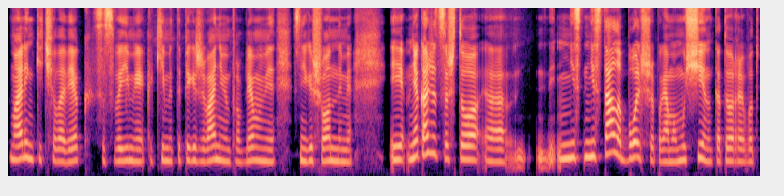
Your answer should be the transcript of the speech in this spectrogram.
маленький человек со своими какими-то переживаниями, проблемами с нерешенными. И мне кажется, что э, не, не стало больше прямо мужчин, которые вот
